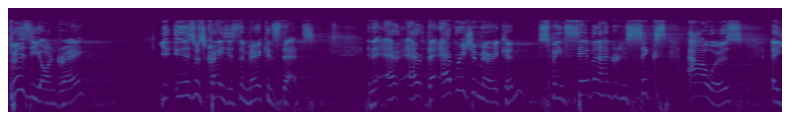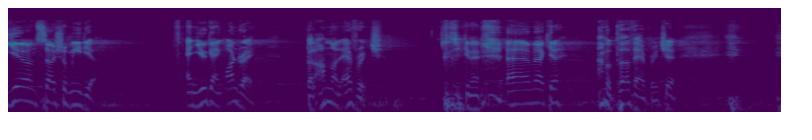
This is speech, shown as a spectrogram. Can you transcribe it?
busy, Andre. This was crazy. It's the American stats. And the, the average American spends 706 hours a year on social media. And you're going, Andre, but I'm not average. you know, um, like, you know, I'm above average. Yeah.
